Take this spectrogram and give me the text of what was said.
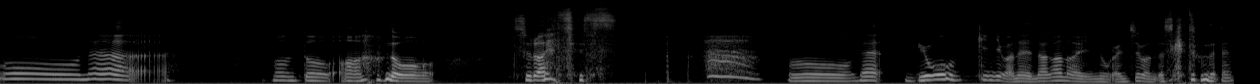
い。もうね本当あの辛いです。もうね。病気にはねならないのが一番ですけどね、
